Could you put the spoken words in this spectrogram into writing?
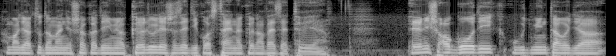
a Magyar Tudományos Akadémia körül, és az egyik osztálynak ön a vezetője. Ön is aggódik, úgy, mint ahogy a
